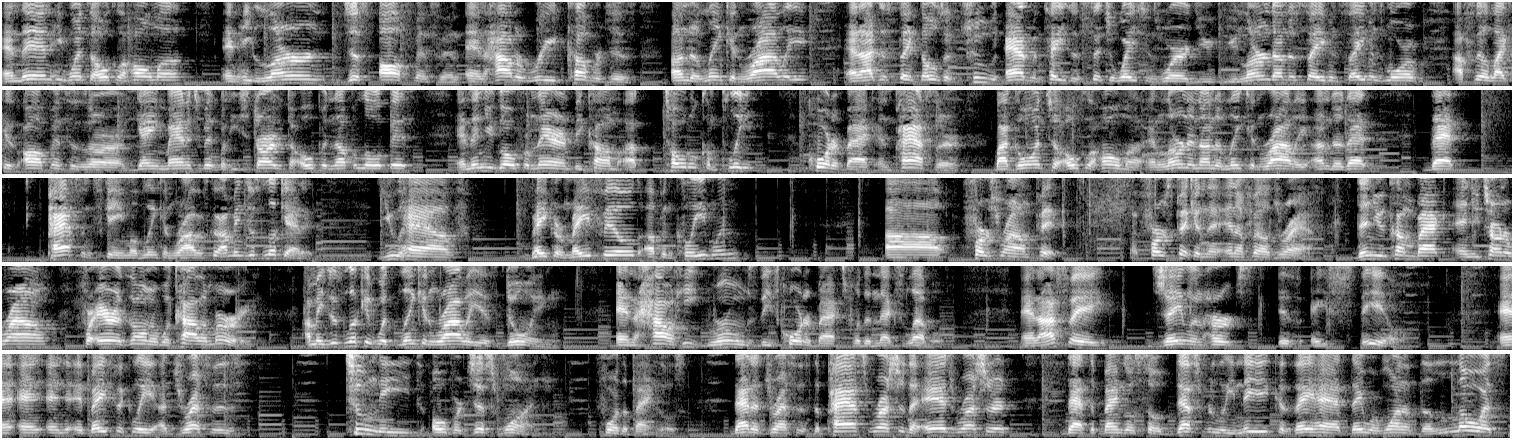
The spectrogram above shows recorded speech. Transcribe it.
And then he went to Oklahoma and he learned just offense and, and how to read coverages under Lincoln Riley. And I just think those are two advantageous situations where you, you learned under Saban. Saban's more of, I feel like his offenses are game management, but he started to open up a little bit. And then you go from there and become a total complete quarterback and passer by going to Oklahoma and learning under Lincoln Riley under that that passing scheme of Lincoln Riley's. Because I mean, just look at it. You have Baker Mayfield up in Cleveland uh, first round pick, first pick in the NFL draft. Then you come back and you turn around for Arizona with Kyler Murray. I mean, just look at what Lincoln Riley is doing and how he grooms these quarterbacks for the next level. And I say Jalen Hurts is a steal. And, and, and it basically addresses two needs over just one for the Bengals that addresses the pass rusher, the edge rusher that the Bengals so desperately need because they had they were one of the lowest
